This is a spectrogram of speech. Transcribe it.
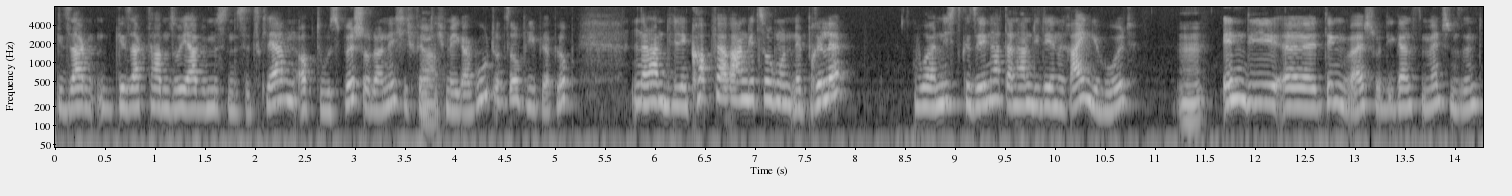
gesagt, gesagt haben, so ja, wir müssen das jetzt klären, ob du es bist oder nicht. Ich finde Ja. dich mega gut und so, bliblablub. Und dann haben die den Kopfhörer angezogen und eine Brille, wo er nichts gesehen hat. Dann haben die den reingeholt Mhm. in die äh, Dinge, weißt du, wo die ganzen Menschen sind.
